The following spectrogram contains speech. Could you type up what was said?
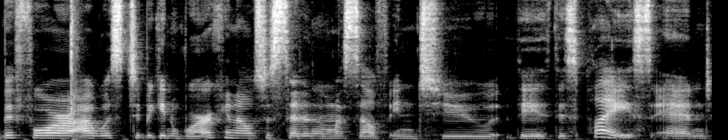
before I was to begin work, and I was just settling myself into this this place. And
